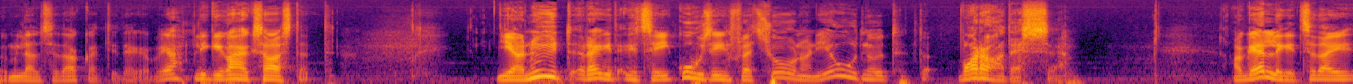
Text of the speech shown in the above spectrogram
või millal seda hakati tegema, jah, ligi kaheksa aastat. ja nüüd räägitakse, kuhu see inflatsioon on jõudnud, varadesse. aga jällegi, et seda ei,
